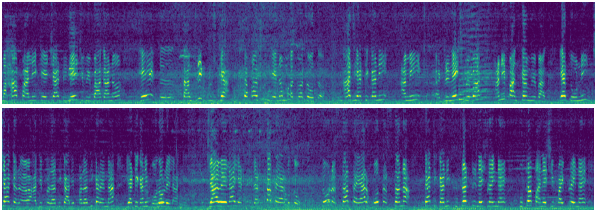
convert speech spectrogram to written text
महापालिकेच्या ड्रेनेज विभागानं हे तांत्रिकदृष्ट्या तपासून घेणं महत्त्वाचं होतं. आज या ठिकाणी आम्ही ड्रेनेज विभाग आणि बांधकाम विभाग या दोन्हीच्या कर आधी पदाधिकारी पदाधिकाऱ्यांना या ठिकाणी बोलवलेलं आहे. ज्या वेळेला या रस्ता तयार होतो तो रस्ता तयार होत असताना त्या ठिकाणी कुठं ड्रेनेज लाईन आहे कुठं पाण्याची पाईपलाईन आहे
